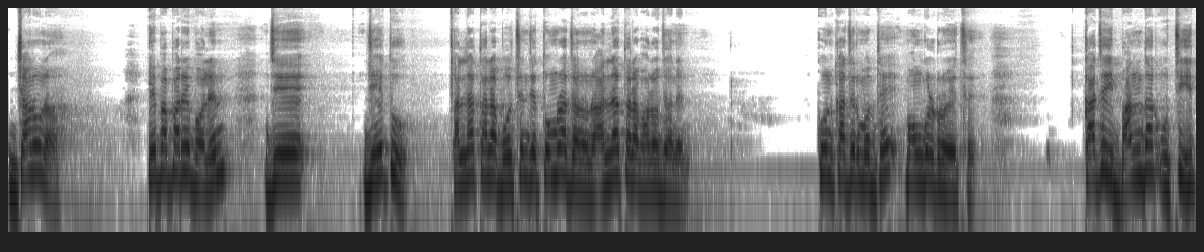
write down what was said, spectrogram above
জানো না? এ ব্যাপারে বলেন যে যেহেতু আল্লাহ তালা বলছেন যে তোমরা জানো না, আল্লাহ তালা ভালো জানেন। কোন কাজের মধ্যে মঙ্গল রয়েছে? কাজেই বান্দার উচিত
